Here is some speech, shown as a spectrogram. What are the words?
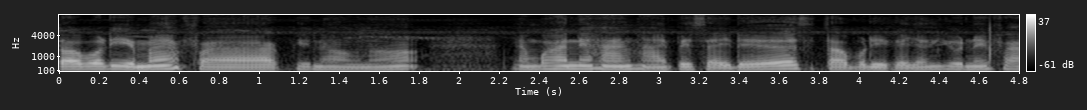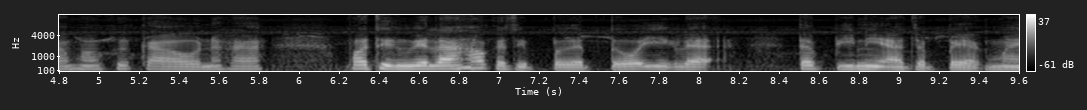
ตรอเบอรี่มาฝากพี่น้องเนาะ ยังบ่ทันได้ห่างหายไปใส่เด้อสตรอเบอรี่ก็ยังอยู่ในฟาร์มเฮาคือเก่านะคะ พอถึงเวลาเฮาก็สิเปิดโตอีกแหละ แต่ปีนี้อาจจะแปลกใหม่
